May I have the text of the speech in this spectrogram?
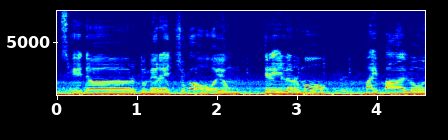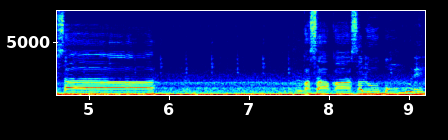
It's either dumiretso ka o yung trailer mo may palo sa kasaka sa lubong mo eh.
